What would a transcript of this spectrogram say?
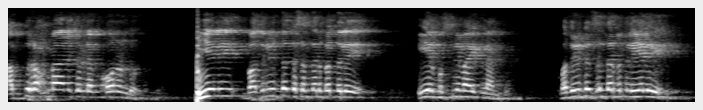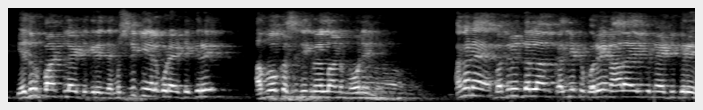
അബ്ദുറഹ്മാൻ ചൊല്ല മോനുണ്ട്. ഇയൽ ബദറുദ്ധത്തെ സന്ദർഭത്തിൽ ഇയൽ മുസ്ലിം ആയിട്ടില്ലാണ്ട് ബദറുദ്ധ സന്ദർഭത്തിൽ ഇയൽ എതിർപ്പാട്ടിലായിട്ടിരിക്കുന്നത് മുസ്ലിക്കുകൾ കൂടെ ആയിട്ടിക്കര് അബൂബക്കർ സിദ്ദീഖ് റളിയല്ലാഹു മോനില്ലേ മോനില്ല? അങ്ങനെ ബദറുദ്ദെല്ലാം കഴിഞ്ഞിട്ട് കുറെ നാളായി പിന്നെ ആയിട്ടിക്കര്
